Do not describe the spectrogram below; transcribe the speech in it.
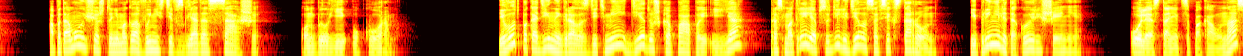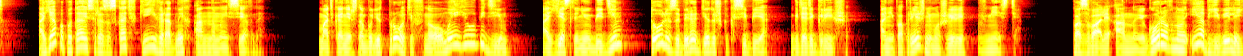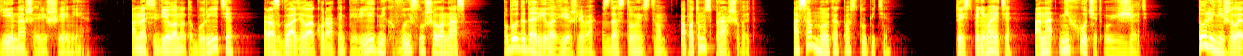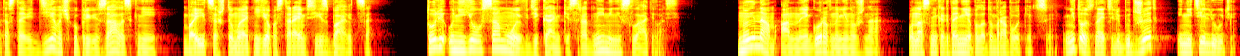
а потому еще, что не могла вынести взгляда Саши. Он был ей укором. И вот пока Дина играла с детьми, дедушка, папа и я рассмотрели и обсудили дело со всех сторон и приняли такое решение. Оля останется пока у нас, а я попытаюсь разыскать в Киеве родных Анны Моисеевны. Мать, конечно, будет против, но мы ее убедим. А если не убедим, то Олю заберет дедушка к себе, к дяде Грише. Они по-прежнему жили вместе. Позвали Анну Егоровну и объявили ей наше решение. Она сидела на табурете, разгладила аккуратный передник, выслушала нас, поблагодарила вежливо, с достоинством, а потом спрашивает, «А со мной как поступите?» То есть, понимаете, она не хочет уезжать. То ли не желает оставить девочку, привязалась к ней, боится, что мы от нее постараемся избавиться, то ли у нее у самой в диканьке с родными не сладилось. Но и нам Анна Егоровна не нужна. У нас никогда не было домработницы. Не тот, знаете ли, бюджет и не те люди.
